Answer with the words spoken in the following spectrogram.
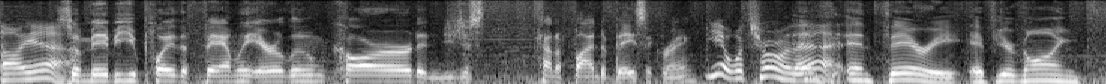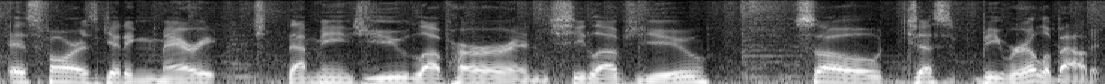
Oh, yeah. So maybe you play the family heirloom card and you just kind of find a basic ring. Yeah, what's wrong with that? In, in theory, if you're going as far as getting married, that means you love her and she loves you. So just be real about it.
